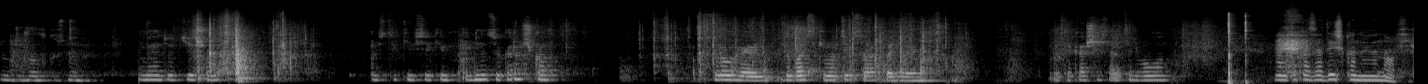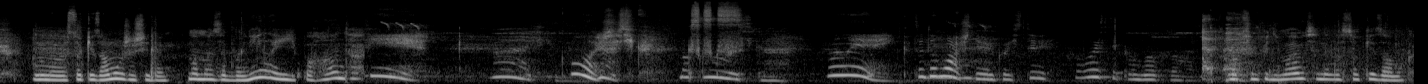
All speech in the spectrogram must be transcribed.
Дуже вкусно. У мене тут є? Ось такі всякі. Одна цукерочка. 40 гривень. Дубайський мотив 45 гривень. Ось така ще серце Львова. Ну, така задишка, ну і нафіг. Ну, на високий замок вже ж іде. Мама заболіла, їй погано. Привіт! Кошечка. Макуська, Маленька, ти домашня якось, ти. хвостиком махає. В общем, піднімаємося на високий замок.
